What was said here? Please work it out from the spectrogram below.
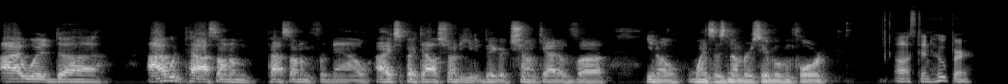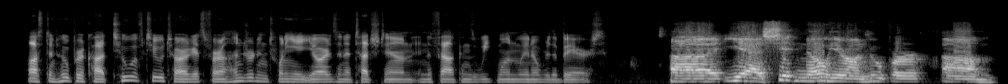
I would. Uh, I would pass on him. Pass on him for now. I expect Alshon to eat a bigger chunk out of uh, you know Wentz's numbers here moving forward. Austin Hooper. Austin Hooper caught two of two targets for 128 yards and a touchdown in the Falcons' Week One win over the Bears. Uh, yeah, shit, no here on Hooper. Um,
